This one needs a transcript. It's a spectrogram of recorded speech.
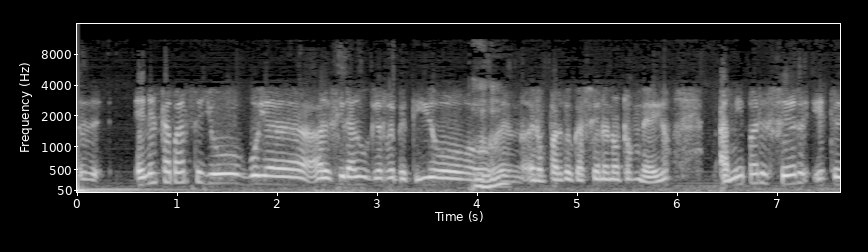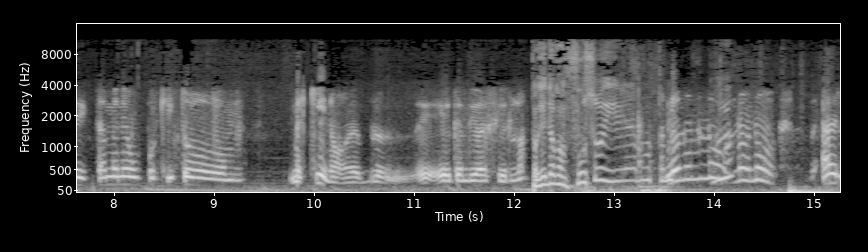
eh, en esta parte yo voy a, decir algo que he repetido en, un par de ocasiones en otros medios. A mi parecer, este dictamen es un poquito mezquino, eh, he tendido a decirlo. ¿Un poquito confuso, digamos? No, no, no, no, no, A ver,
